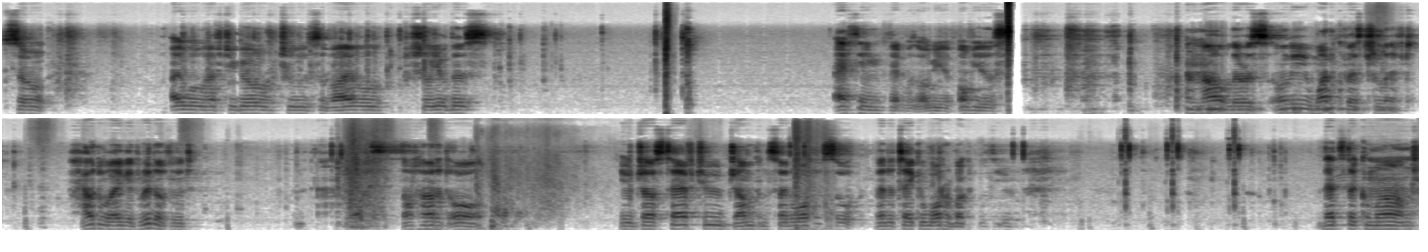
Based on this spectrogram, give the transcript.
So I will have to go to survival to show you this I think that was obvi obvious. And now there is only one question left. How do I get rid of it? Not hard at all. You just have to jump inside water, so better take a water bucket with you. That's the command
